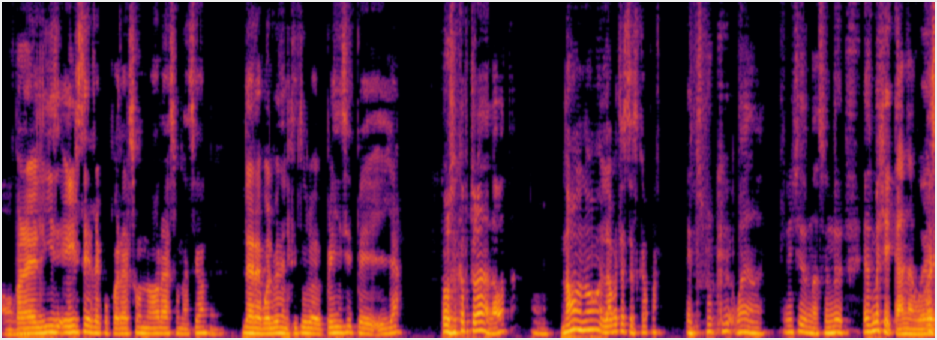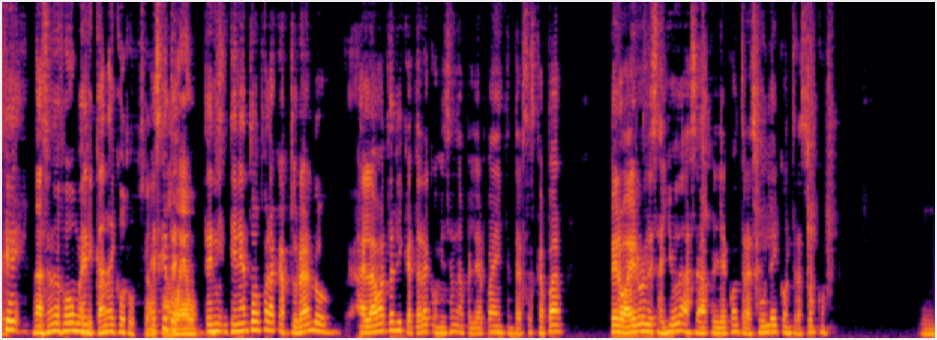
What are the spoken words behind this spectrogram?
güey. para él ir- irse y recuperar su honor a su nación. Le revuelven el título de príncipe y ya. ¿Pero se capturan al avatar? ¿O No, no? no, el Avatar se escapa. Entonces, ¿por qué? Bueno, pinche nación de... Es mexicana, güey. Es que Nación de fuego mexicana y corrupción. es que a te- huevo. Tenían todo para capturarlo. Al Avatar y Katara comienzan a pelear para intentarse escapar. Pero Iroh les ayuda o sea, a pelear contra Azula y contra Zuko. Mm.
